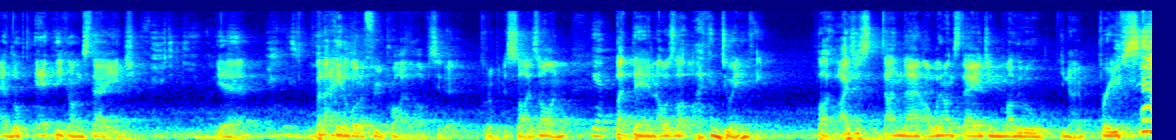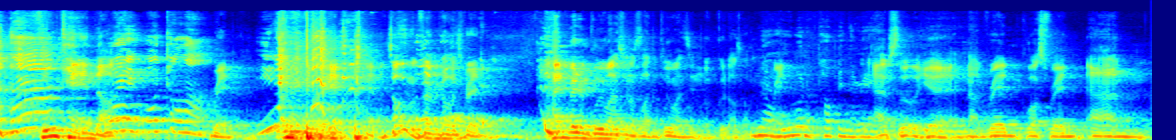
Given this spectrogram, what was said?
and looked epic on stage. 30 kilos. Yeah. That is but I ate a lot of food prior, obviously to put a bit of size on. Yeah. But then I was like, I can do anything. Like I just done that. I went on stage in my little, you know, briefs, full canned up, Wait, what colour? red. Yeah. yeah, I told you my favorite colour is red. I had red and blue ones, and I was like, the blue ones didn't look good. I was like, no, red. you want to pop in the red. Absolutely, yeah. No, red, gloss red. Um,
